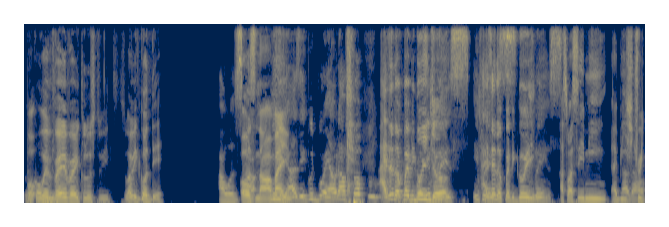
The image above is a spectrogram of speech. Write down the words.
We're but we're very, very close to it. So when we got there, I was Us I- now, me, as a good boy, I would have stopped. to- I said, "Don't be going, Joe." influence, influence, said, "Don't be going." Influence. That's why I say me. I be That's street.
